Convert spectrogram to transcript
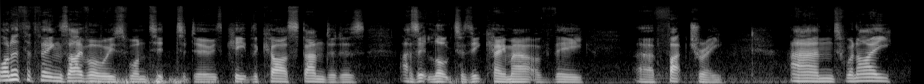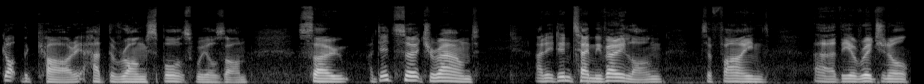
One of the things I've always wanted to do is keep the car standard as as it looked as it came out of the uh, factory. And when I got the car, it had the wrong sports wheels on. So I did search around and it didn't take me very long to find uh, the original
